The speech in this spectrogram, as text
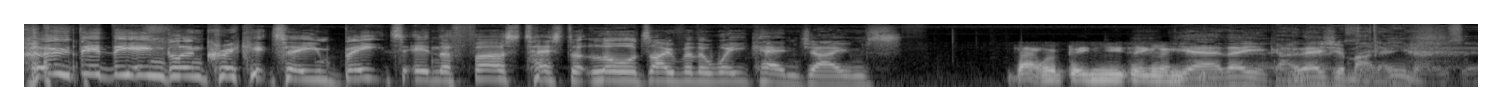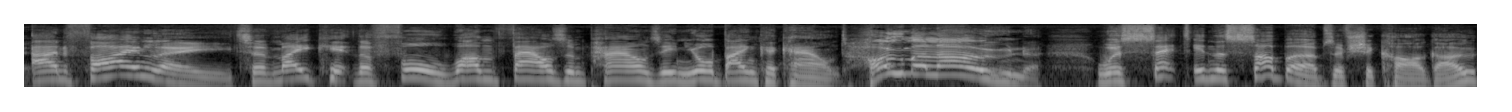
Who did the England cricket team beat in the first test at Lords over the weekend, James? That would be New Zealand. Yeah, there you go. There's your money. He knows it. And finally, to make it the full £1,000 in your bank account, Home Alone was set in the suburbs of Chicago,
